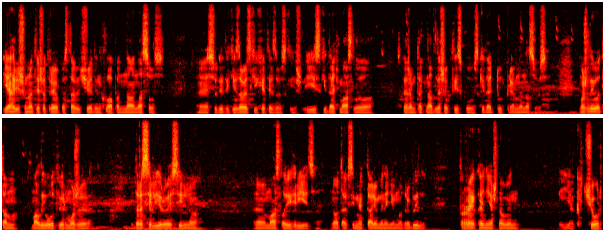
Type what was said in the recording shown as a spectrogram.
Я грішу на те, що треба поставити ще один клапан на насос. Е, Сюди такий заводський хетезовський. І скидати масло скажімо так, надлишок тиску скидати тут прямо на насосі. Можливо, там малий отвір, може дреселірує сильно е, масло і гріється. Ну так, 7 гектарів ми на ньому одробили. Пре, звісно, він як чорт.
